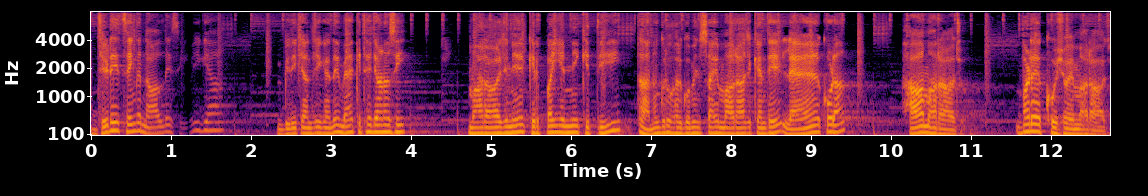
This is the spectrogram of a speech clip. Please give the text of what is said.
ਜਿਹੜੇ ਸਿੰਘ ਨਾਲ ਦੇ ਸੀ ਵੀ ਗਿਆ ਬਿਧੀ ਚੰਦ ਜੀ ਕਹਿੰਦੇ, ਮੈਂ ਕਿੱਥੇ ਜਾਣਾ ਸੀ? ਮਹਾਰਾਜ ਨੇ ਕਿਰਪਾ ਹੀ ਇੰਨੀ ਕੀਤੀ, ਧੰਨ ਗੁਰੂ ਹਰਗੋਬਿੰਦ ਸਾਹਿਬ ਮਹਾਰਾਜ ਕਹਿੰਦੇ, ਲੈ ਕੋੜਾ ਹਾਂ ਮਹਾਰਾਜ। ਬੜੇ ਖੁਸ਼ ਹੋਏ ਮਹਾਰਾਜ।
